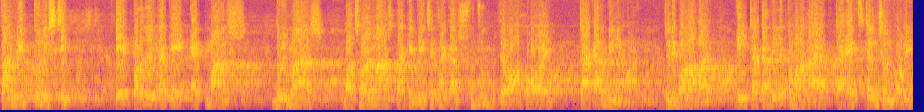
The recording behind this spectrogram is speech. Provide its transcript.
তার মৃত্যু নিশ্চিত। এরপরে যদি তাকে এক মাস, দুই মাস বা ছয় মাস তাকে বেঁচে থাকার সুযোগ দেওয়া হয়, টাকার বিনিময়। যদি বলা হয়, এই টাকা দিলে তোমার হায়াতটা এক্সটেনশন হবে।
